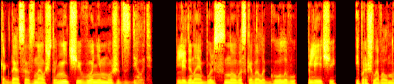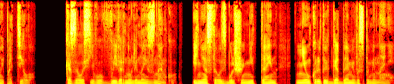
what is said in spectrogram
когда осознал, что ничего не может сделать. Ледяная боль снова сковала голову, плечи и прошла волной по телу. Казалось, его вывернули наизнанку и не осталось больше ни тайн, ни укрытых годами воспоминаний.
